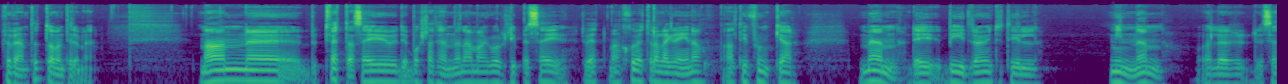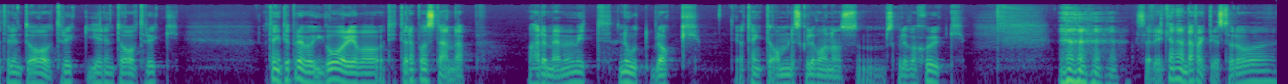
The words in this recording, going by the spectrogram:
förväntat av en till och med. Man eh, tvättar sig, det borstar tänderna, man går och klipper sig. Du vet, man sköter alla grejerna. Allting funkar. Men det bidrar ju inte till minnen. Eller det sätter inte avtryck, ger inte avtryck. Jag tänkte på det igår, jag var och tittade på stand-up. Och hade med mig mitt notblock. Jag tänkte om det skulle vara någon som skulle vara sjuk. så det kan hända faktiskt. Och då,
